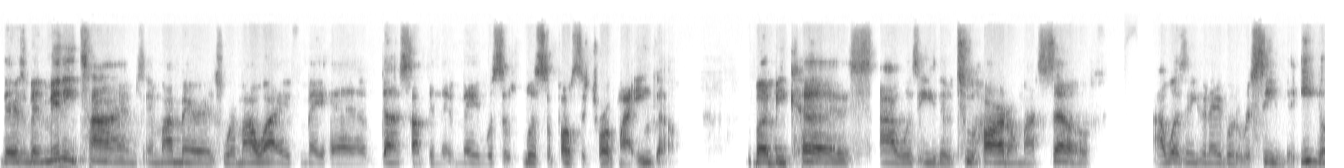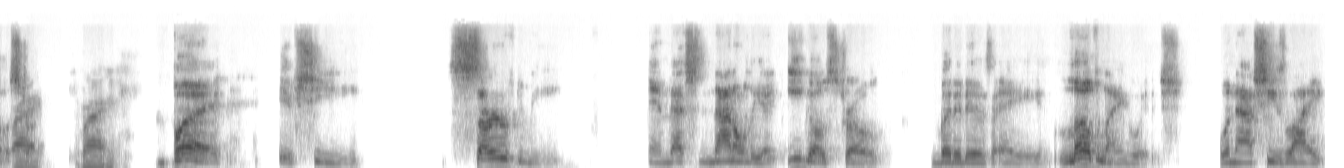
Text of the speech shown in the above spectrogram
there's been many times in my marriage where my wife may have done something that may was was supposed to stroke my ego, but because I was either too hard on myself, I wasn't even able to receive the ego stroke. Right. Right. But if she served me, and that's not only an ego stroke, but it is a love language. Well, now she's like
